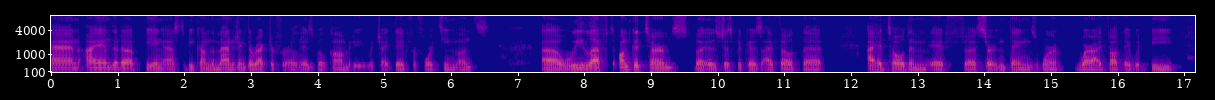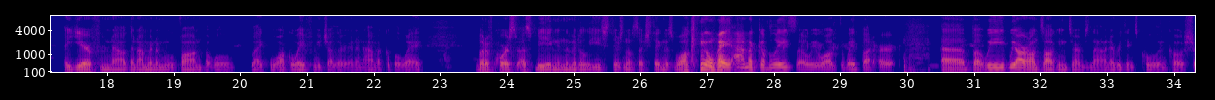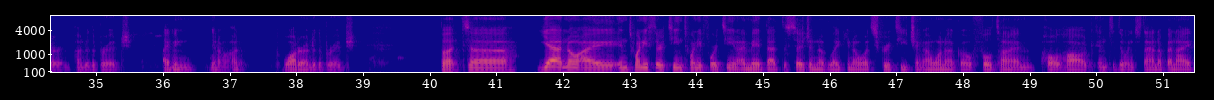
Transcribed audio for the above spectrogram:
And I ended up being asked to become the managing director for Al Hezb El Comedy, which I did for 14 months. Uh, we left on good terms, but it was just because I felt that I had told him if uh, certain things weren't where I thought they would be a year from now, then I'm going to move on, but we'll like walk away from each other in an amicable way. But of course, us being in the Middle East, there's no such thing as walking away amicably. So we walked away butt hurt. Uh, but we we are on talking terms now, and everything's cool and kosher under the bridge. I mean, you know, on, water under the bridge. But uh, yeah, no, I in 2013, 2014, I made that decision of like, you know what, screw teaching. I want to go full time, whole hog into doing stand up, and I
